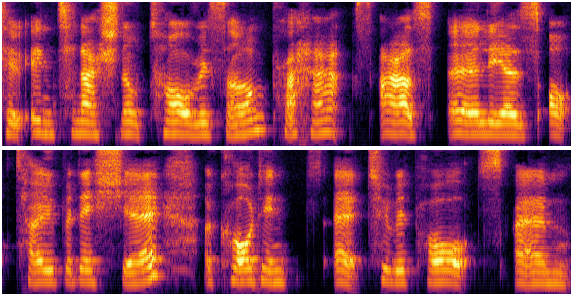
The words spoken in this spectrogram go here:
to international tourism, perhaps as early as October this year, according uh, to reports um,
